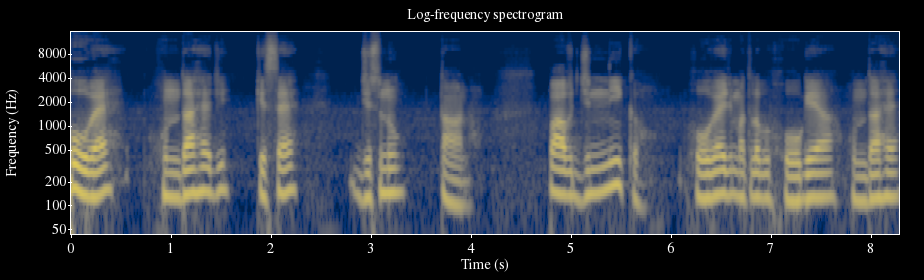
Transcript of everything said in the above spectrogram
ਹੋਵੇ, ਹੁੰਦਾ ਹੈ ਜੀ, ਕਿਸੇ ਜਿਸ ਨੂੰ ਤਾਨ ਭਾਵ ਜਿੰਨੀ ਕੁ ਹੋਵੇ, ਮਤਲਬ ਹੋ ਗਿਆ, ਹੁੰਦਾ ਹੈ,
